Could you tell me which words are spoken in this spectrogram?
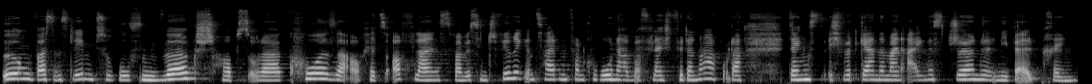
irgendwas ins Leben zu rufen, Workshops oder Kurse, auch jetzt offline. Es war ein bisschen schwierig in Zeiten von Corona, aber vielleicht für danach. Oder denkst, ich würde gerne mein eigenes Journal in die Welt bringen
